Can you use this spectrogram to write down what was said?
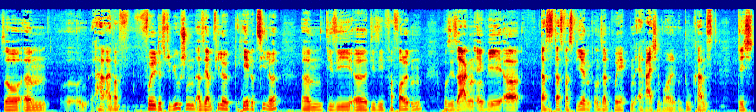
so, ähm, einfach Full Distribution, also sie haben viele hehre Ziele, ähm, die sie, äh, die sie verfolgen, wo sie sagen irgendwie, äh, das ist das, was wir mit unseren Projekten erreichen wollen und du kannst dich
